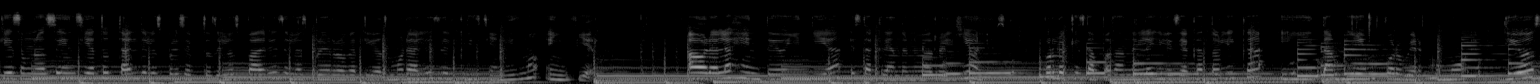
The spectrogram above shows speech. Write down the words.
que es una ausencia total de los preceptos de los padres de las prerrogativas morales del cristianismo e infierno. Ahora la gente hoy en día está creando nuevas religiones, por lo que está pasando en la Iglesia Católica y también por ver cómo Dios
